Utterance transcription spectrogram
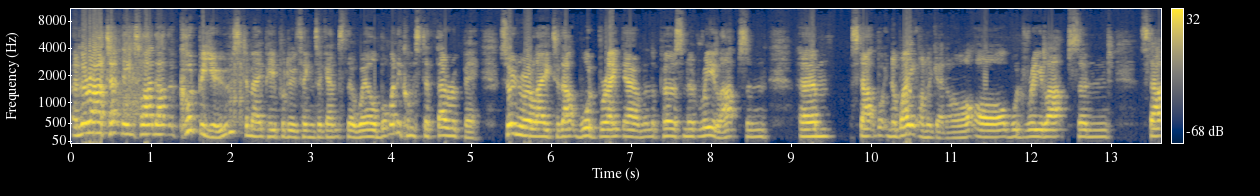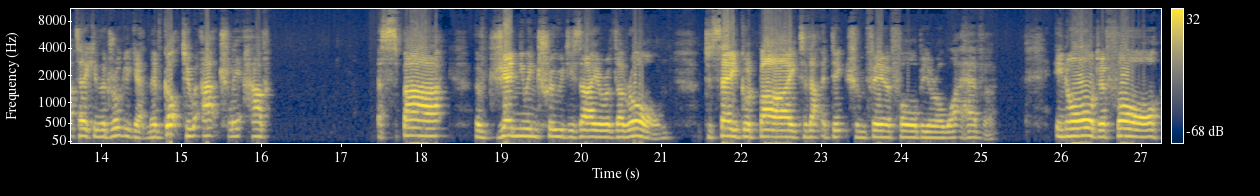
and there are techniques like that that could be used to make people do things against their will, but when it comes to therapy, sooner or later that would break down and the person would relapse and um, start putting the weight on again, or, or would relapse and start taking the drug again. They've got to actually have a spark of genuine, true desire of their own to say goodbye to that addiction, fear, phobia, or whatever, in order for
